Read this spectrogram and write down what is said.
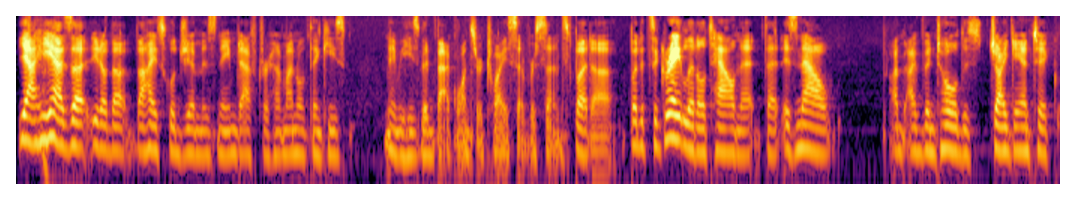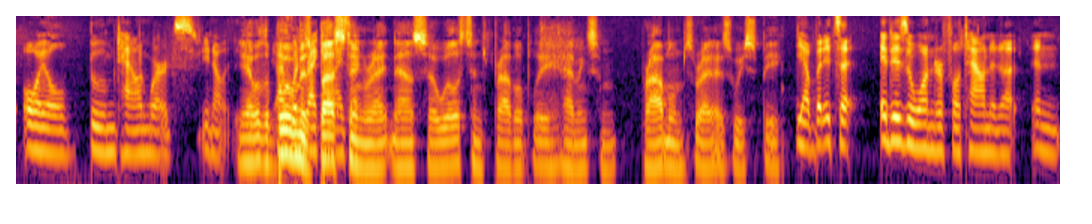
yeah, he has a you know the the high school gym is named after him. I don't think he's maybe he's been back once or twice ever since, but uh, but it's a great little town that that is now. I've been told this gigantic oil boom town where it's you know yeah well the boom is busting it. right now so Williston's probably having some problems right as we speak yeah but it's a it is a wonderful town and a, and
